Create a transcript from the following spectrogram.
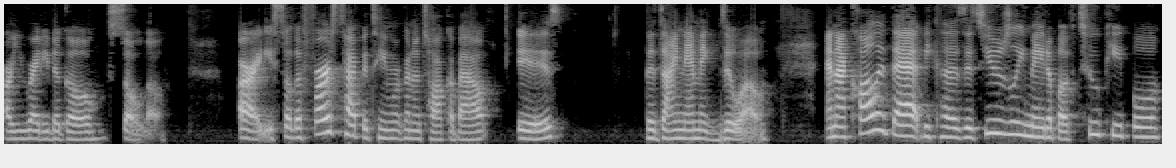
are you ready to go solo Alrighty, so the first type of team we're going to talk about is the dynamic duo. And I call it that because it's usually made up of two people.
